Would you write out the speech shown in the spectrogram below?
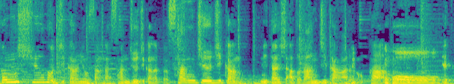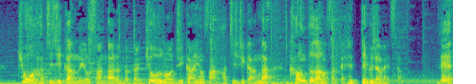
今週の時間予算が30時間だったら30時間に対してあと何時間あるのか、で今日8時間の予算があるんだったら今日の時間予算8時間がカウントダウンされて減っていくじゃないですか。で、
